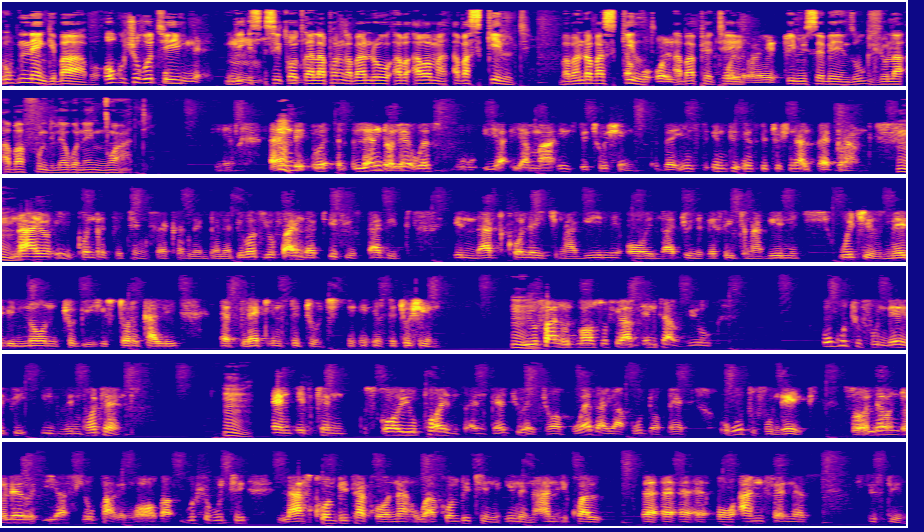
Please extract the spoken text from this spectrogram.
ubuningi babo. Okusho ukuthi Mm. sicoca lapha ngabantu abaskilled babantu aba-skilled abaphethe imisebenzi ukudlula abafundileko nencwadi And le nto le yama-institutions the inst inst- institutional background Mm. nayo iyi-contributing factor kule nto le because you find that if you studied in that college ngakini or in that university ngakini which is maybe known to be historically a black institute institution Mm. you find ukuthi ma usufika ku-interview ukuthi ufundephi is important mm. and it can score you points and get you a job whether you are good or bad ukuthi ufundephi so leyo nto leyo iyahlupha-ke ngoba kusho ukuthi la sikhompyutha khona weare competing in an unequal uh, uh, uh, or unfairness system.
